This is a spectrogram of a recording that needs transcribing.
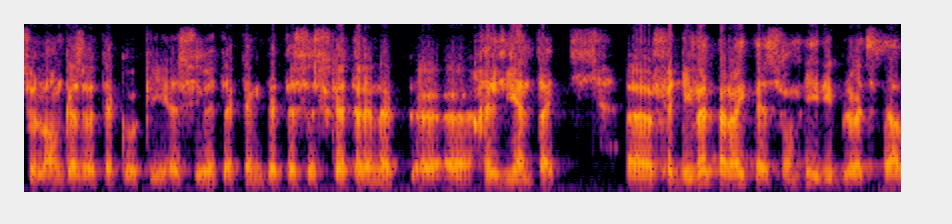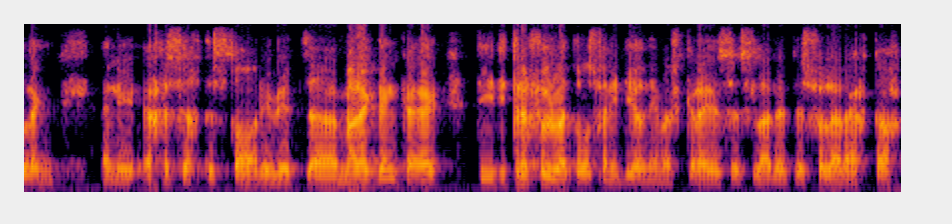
solank as wat ek ook hier is, jy weet. Ek dink dit is 'n skitterende uh, uh, geleentheid uh vir die wat bereid is om hierdie blootstelling in die uh, gesig te staar, jy weet. Uh maar ek dink uh, die die terugvoer wat ons van die deelnemers kry is is dat dit is vir hulle regtig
